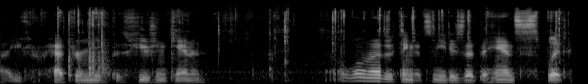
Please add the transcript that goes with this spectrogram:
Uh, you have to remove the fusion cannon. Uh, one other thing that's neat is that the hands split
